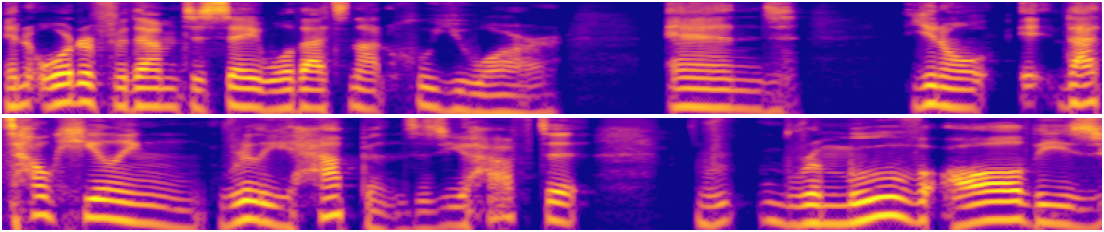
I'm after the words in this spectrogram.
in order for them to say well that's not who you are and you know it, that's how healing really happens is you have to r- remove all these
